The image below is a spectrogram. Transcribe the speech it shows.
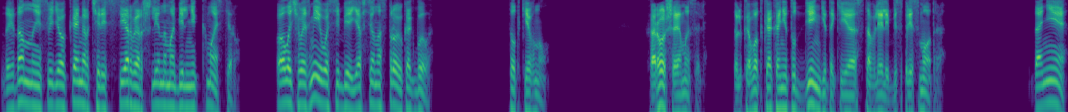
Да и данные с видеокамер через сервер шли на мобильник к мастеру. «Палыч, возьми его себе, я все настрою, как было». Тот кивнул. «Хорошая мысль. Только вот как они тут деньги такие оставляли без присмотра?» «Да не»,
